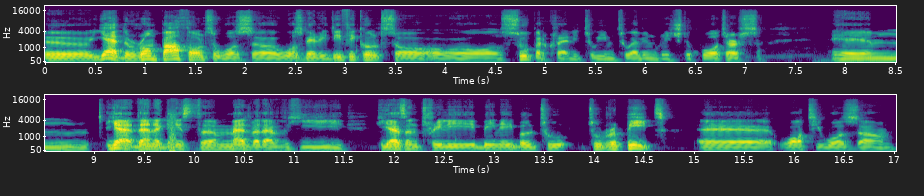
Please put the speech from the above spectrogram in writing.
uh, yeah, the wrong path also was uh, was very difficult. So super credit to him to having reached the quarters. Um, yeah, then against uh, Medvedev, he he hasn't really been able to to repeat what he was. Um,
